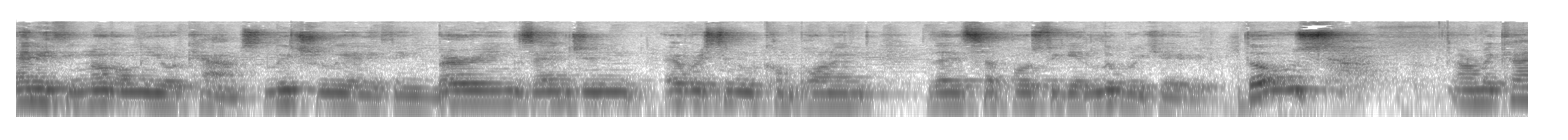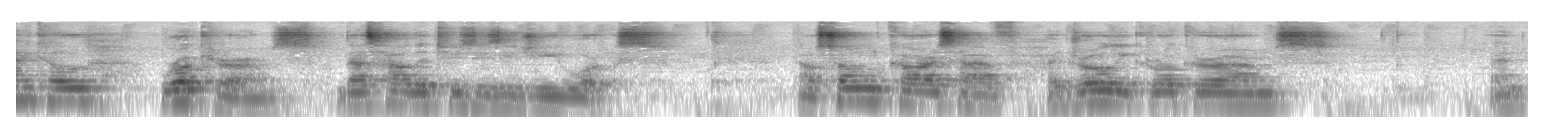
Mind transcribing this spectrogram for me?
anything, not only your cams, literally anything, bearings, engine, every single component that is supposed to get lubricated. Those are mechanical rocker arms. That's how the 2ZZG works. Now some cars have hydraulic rocker arms and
